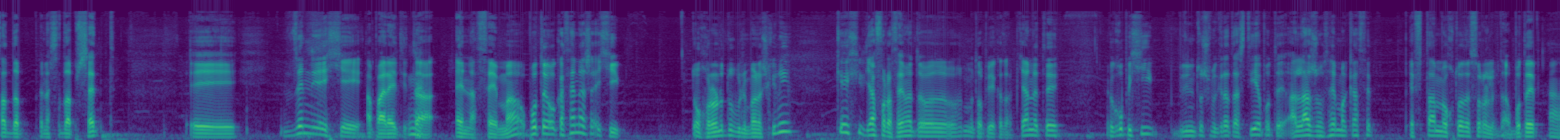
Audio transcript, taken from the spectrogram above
stand-up, ένα stand-up set ε, δεν έχει απαραίτητα Ναι. ένα θέμα. Οπότε ο καθένας έχει τον χρόνο του που είναι πάνω σκηνή και έχει διάφορα θέματα με τα οποία καταπιάνεται. Εγώ π.χ. δεν είναι τόσο μικρά τα αστεία, οπότε αλλάζω θέμα κάθε 7 με 8 δευτερόλεπτα. Οπότε Α,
